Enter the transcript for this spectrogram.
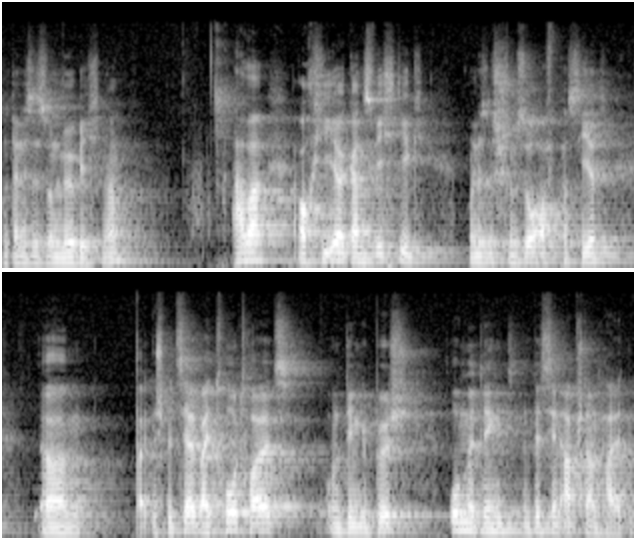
und dann ist es unmöglich. Ne? Aber auch hier ganz wichtig, und es ist schon so oft passiert, ähm, speziell bei Totholz und dem Gebüsch, unbedingt ein bisschen Abstand halten.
